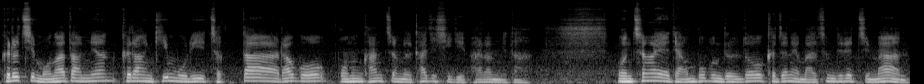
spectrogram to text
그렇지 못하다면 그러한 기물이 적다라고 보는 관점을 가지시기 바랍니다. 원청화에 대한 부분들도 그 전에 말씀드렸지만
